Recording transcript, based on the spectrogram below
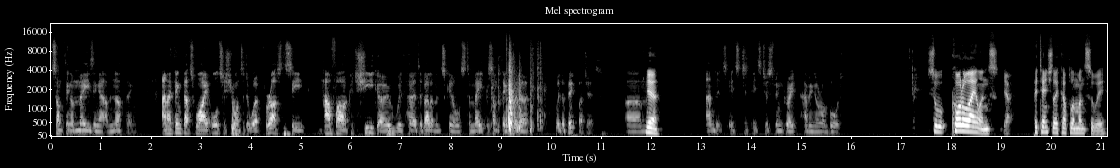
something amazing out of nothing, and I think that's why also she wanted to work for us to see how far could she go with her development skills to make something with a with a big budget. Um, Yeah. and it's it's just it's just been great having her on board. So Coral Islands. Yeah. Potentially a couple of months away.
